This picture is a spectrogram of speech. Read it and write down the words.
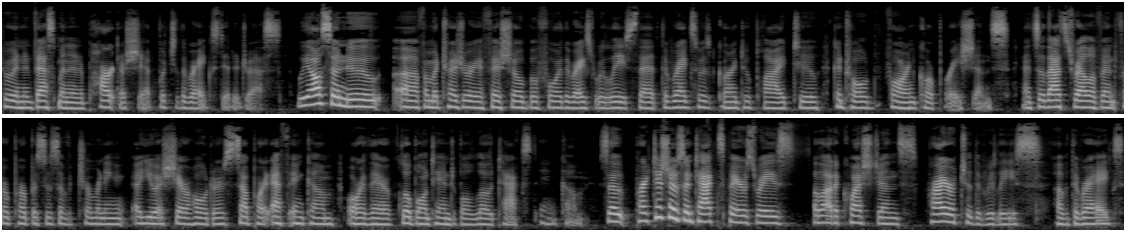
through an investment in a partnership, which the regs did address? We also knew uh, from a Treasury official before the regs were released that the regs was going to apply to controlled foreign corporations. And so that's relevant for purposes of determining a U.S. shareholder's subpart F income or their global intangible low taxed income. So practitioners and taxpayers raised a lot of questions prior to the release of the regs.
